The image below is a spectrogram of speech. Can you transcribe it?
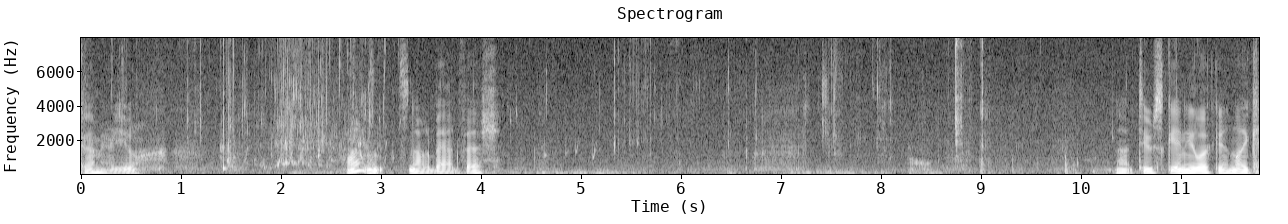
Come here, you. Well, it's not a bad fish. Not too skinny looking, like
